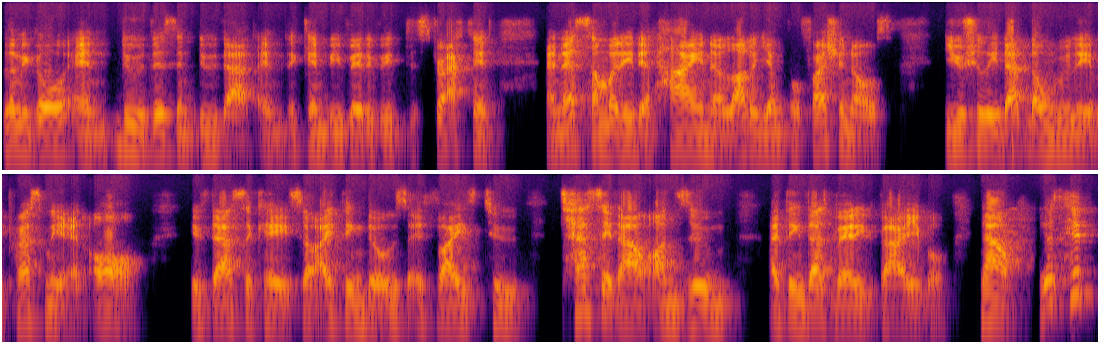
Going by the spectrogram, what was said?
let me go and do this and do that. And it can be very, very distracting. And as somebody that hiring a lot of young professionals, usually that don't really impress me at all if that's the case. So I think those advice to test it out on Zoom, I think that's very valuable. Now, let's hit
